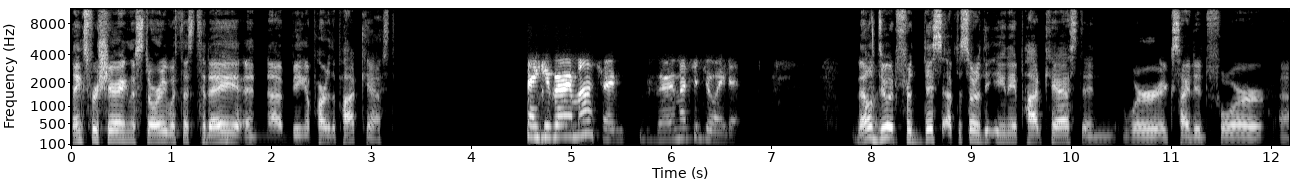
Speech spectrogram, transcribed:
thanks for sharing the story with us today and uh, being a part of the podcast. Thank you very much. I very much enjoyed it. That'll do it for this episode of the ENA podcast, and we're excited for uh,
